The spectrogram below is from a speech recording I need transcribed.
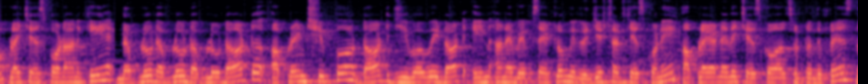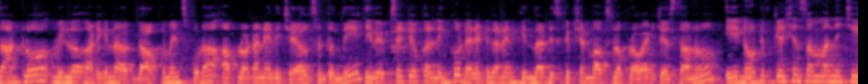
అప్లై చేసుకోవడానికి WWW dot apprenticeship dot GOV dot in అనే వెబ్సైట్లో మీరు రిజిస్టర్ చేసుకొని అప్లై అనేది చేసుకోవాల్సి ఉంటుంది ఫ్రెండ్స్ దాంట్లో వీళ్ళు అడిగిన డాక్యుమెంట్స్ కూడా అప్లోడ్ అనేది చేయాల్సి ఉంటుంది. ఈ వెబ్సైట్ యొక్క లింక్ డైరెక్ట్గా నేను కింద డిస్క్రిప్షన్ బాక్స్లో ప్రొవైడ్ చేస్తాను. ఈ నోటిఫికేషన్ సంబంధించి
